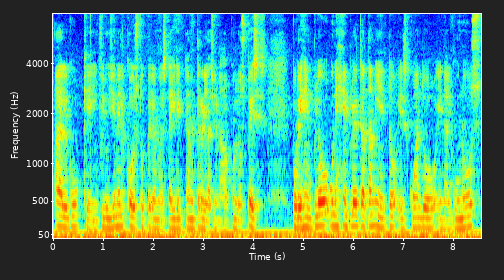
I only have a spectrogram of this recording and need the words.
algo que influye en el costo, pero no está directamente relacionado con los peces. Por ejemplo, un ejemplo de tratamiento es cuando en algunos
